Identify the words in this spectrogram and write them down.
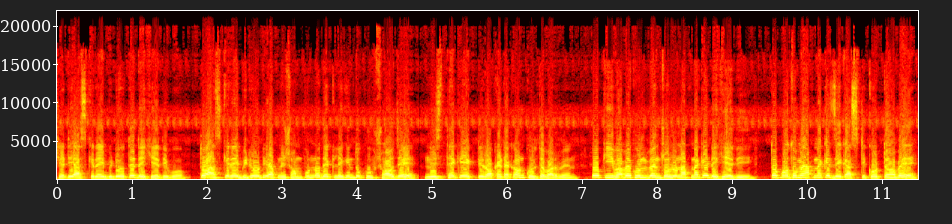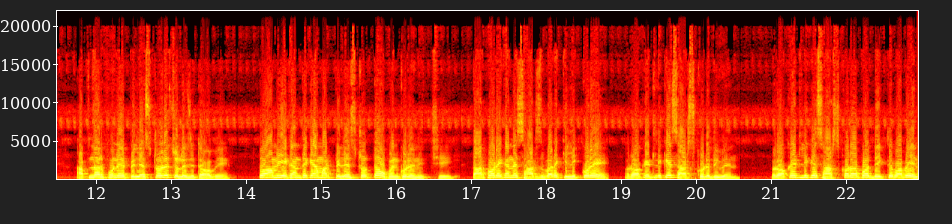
সেটি আজকের এই ভিডিওতে দেখিয়ে দিব। তো আজকের এই ভিডিওটি আপনি সম্পূর্ণ দেখলে কিন্তু খুব সহজে নিজ থেকে একটি রকেট অ্যাকাউন্ট খুলতে পারবেন। তো কীভাবে খুলবেন চলুন আপনাকে দেখিয়ে দিই। তো প্রথমে আপনাকে যে কাজটি করতে হবে, আপনার ফোনে প্লে স্টোরে চলে যেতে হবে। তো আমি এখান থেকে আমার প্লে স্টোরটা ওপেন করে নিচ্ছি। তারপর এখানে সার্চ বারে ক্লিক করে রকেট লিখে সার্চ করে দিবেন। রকেট লিখে সার্চ করার পর দেখতে পাবেন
